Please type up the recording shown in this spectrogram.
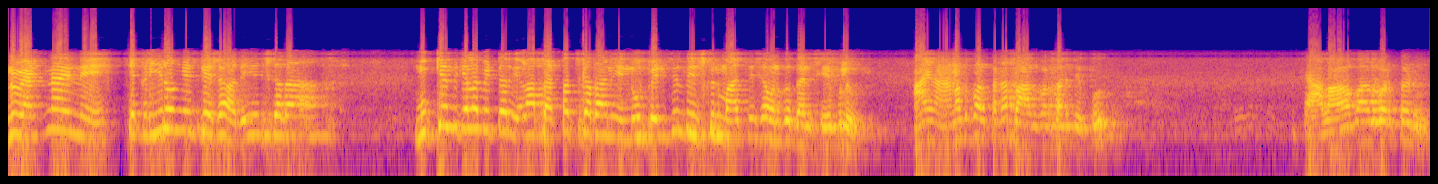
నువ్వు వెంటనే ఆయన్ని ఇక్కడ ఈ రంగు ఎందుకు వేసావు? అదే వేయచ్చు కదా. ముక్కెందుకు ఎలా పెట్టారు? ఇలా పెట్టచ్చు కదా అని. నువ్వు పెన్సిల్ తీసుకుని మార్చేసావు అనుకో దాని షేపులు. ఆయన ఆనందపడతాడా? బాధపడతాడా చెప్పు. చాలా బాధపడతాడు.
